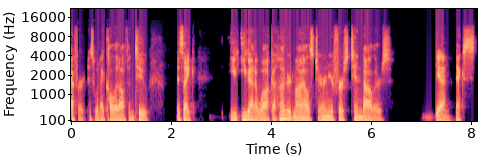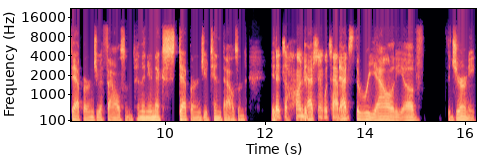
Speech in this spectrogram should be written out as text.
effort is what I call it often too. It's like you you got to walk a hundred miles to earn your first ten dollars. Yeah. Next step earns you a thousand, and then your next step earns you ten thousand. It- It's a hundred percent what's happening. That's the reality of the journey.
